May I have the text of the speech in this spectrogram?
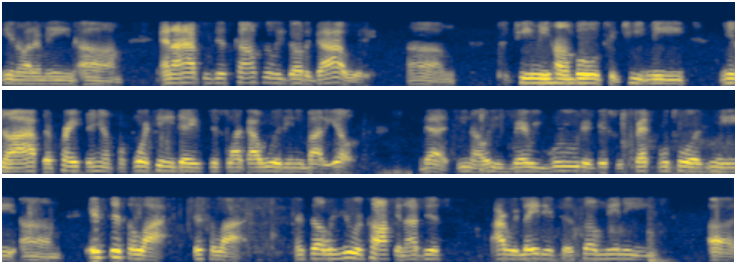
You know what I mean? Um and I have to just constantly go to God with it. Um to keep me humble, to keep me, you know, I have to pray for him for 14 days just like I would anybody else. That, you know, he's very rude and disrespectful towards me. Um, it's just a lot. It's a lot. And so when you were talking, I just, I related to so many uh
